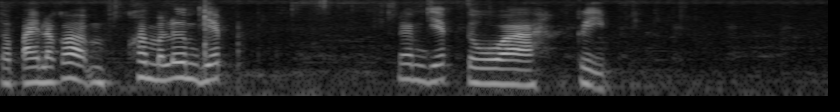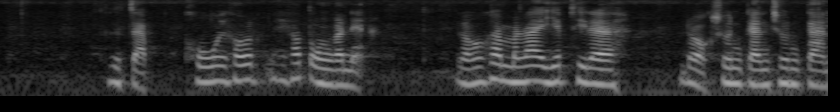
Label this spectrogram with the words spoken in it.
ต่อไปเราก็ค่อยมาเริ่มเย็บ เริ่มเย็บตัวกลีบ คือจับโค้งให้เขาให้เขาตรงกันเนี่ย เราก็ค่อยมาไล่เย็บทีละดอกชนกันชนกัน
